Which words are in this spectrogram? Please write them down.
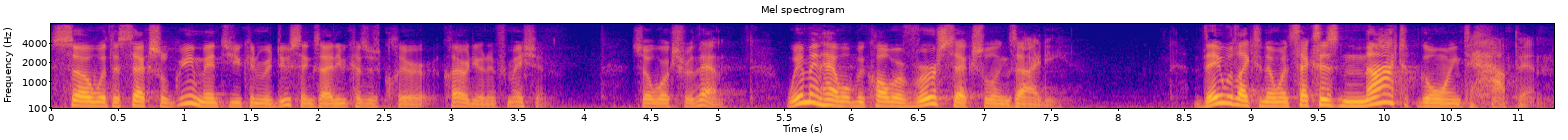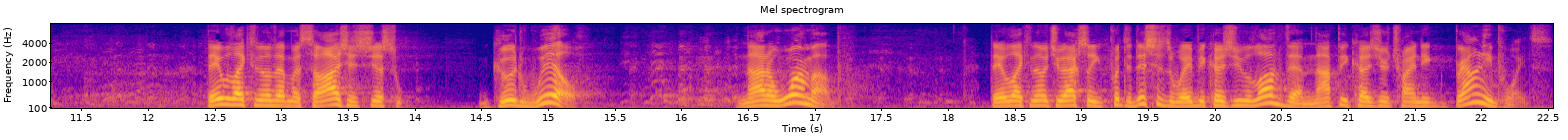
So with a sexual agreement, you can reduce anxiety because there's clear clarity on information. So it works for them. Women have what we call reverse sexual anxiety. They would like to know when sex is not going to happen. they would like to know that massage is just goodwill, not a warm up. They would like to know that you actually put the dishes away because you love them, not because you're trying to brownie points.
